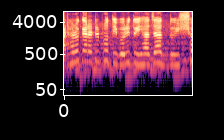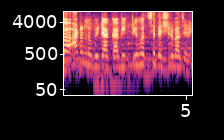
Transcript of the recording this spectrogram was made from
আঠারো ক্যারেটের প্রতি ভরি দুই হাজার দুইশো আটানব্বই টাকা বিক্রি হচ্ছে দেশের বাজারে।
